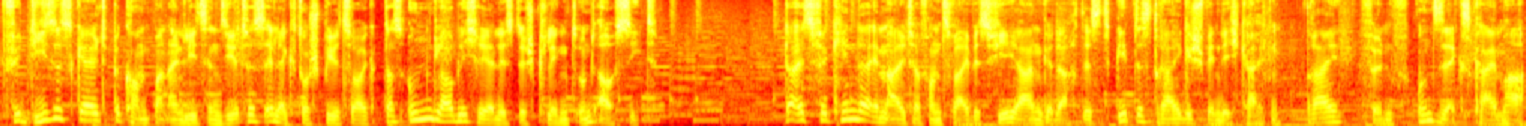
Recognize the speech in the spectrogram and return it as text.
Für dieses Geld bekommt man ein lizenziertes Elektrospielzeug, das unglaublich realistisch klingt und aussieht. Da es für Kinder im Alter von 2 bis 4 Jahren gedacht ist, gibt es drei Geschwindigkeiten, 3, 5 und 6 km/h.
